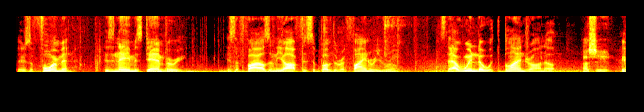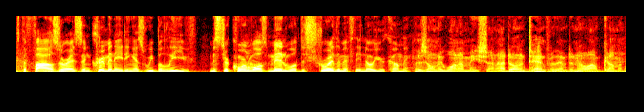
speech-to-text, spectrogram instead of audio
There's a foreman. His name is Danbury. Is the files in the office above the refinery room. It's that window with the blind drawn up. I see it. If the files are as incriminating as we believe, Mr. Cornwall's men will destroy them if they know you're coming. There's only one of me, son. I don't intend for them to know I'm coming.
